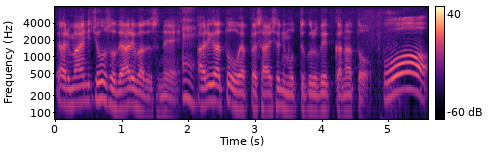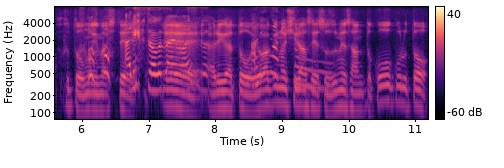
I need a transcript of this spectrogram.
やはり毎日放送であればですね、ええ。ありがとうをやっぱり最初に持ってくるべきかなと。ふと思いまして。ありがとうございます。ええありがとう。ありがとう。夜明けの知らせすずめさんとこう来ると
